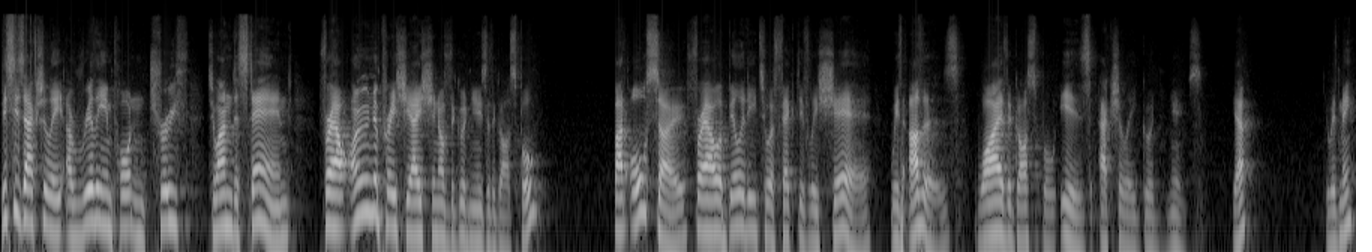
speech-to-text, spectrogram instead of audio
this is actually a really important truth to understand for our own appreciation of the good news of the gospel, but also for our ability to effectively share with others why the gospel is actually good news. Yeah? You with me?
